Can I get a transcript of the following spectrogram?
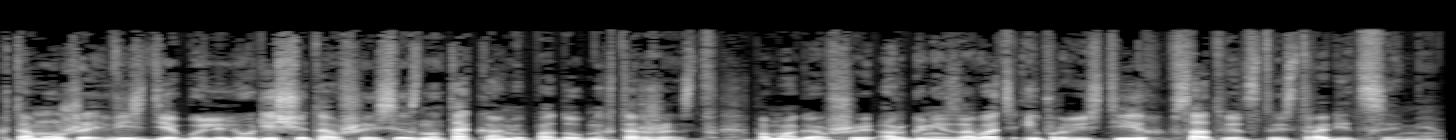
К тому же везде были люди, считавшиеся знатоками подобных торжеств, помогавшие организовать и провести их в соответствии с традициями.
